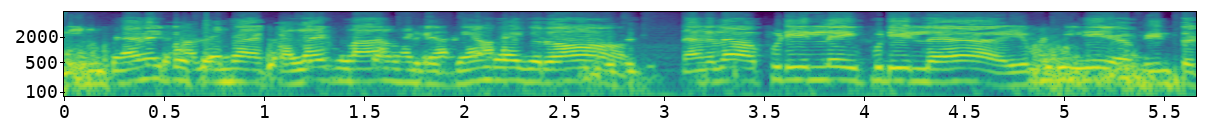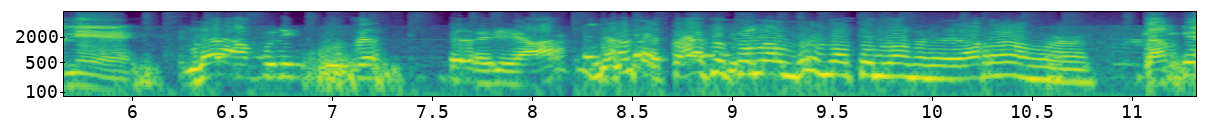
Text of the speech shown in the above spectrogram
நீ தானே இப்ப சொன்ன கலாய்க்கலாம் நாங்க கேங் ஆகுறோம். நாங்களா அப்படி இல்ல இப்படி இல்ல. எப்படி அப்படின்னு சொன்னி. இல்ல அப்படி பேசுறியா? ஏன்டா பேச சொல்லாம பேச சொல்லானுங்க யாரா அவன்? தம்பி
